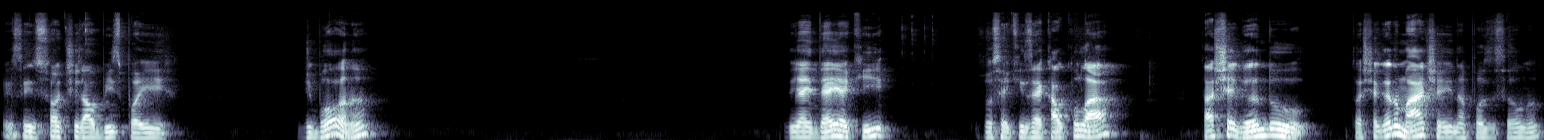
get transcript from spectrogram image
Pensei em só tirar o bispo aí de boa, né? E a ideia aqui, se você quiser calcular, tá chegando, tá chegando mate aí na posição, né?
